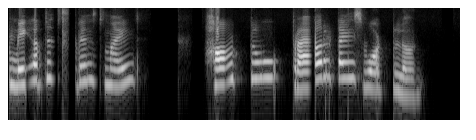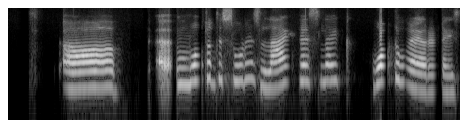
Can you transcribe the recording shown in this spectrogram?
make up the student's mind how to prioritize what to learn. Uh, most of the students lack this, like what to prioritize.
